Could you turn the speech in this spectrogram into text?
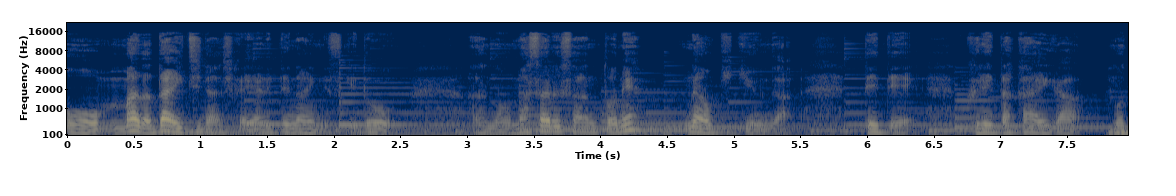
を、まだ第1弾しかやれてないんですけど、あの、まさるさんとね、直樹きゅんが出てくれた回が、もう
